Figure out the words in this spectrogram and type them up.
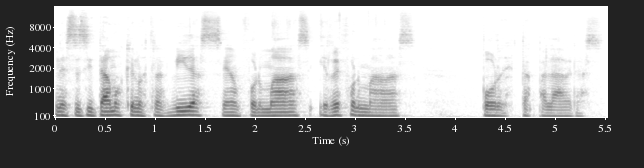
Necesitamos que nuestras vidas sean formadas y reformadas por estas palabras.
